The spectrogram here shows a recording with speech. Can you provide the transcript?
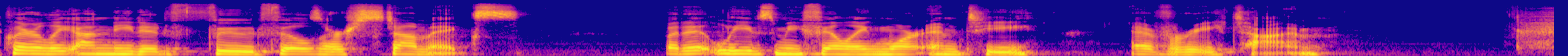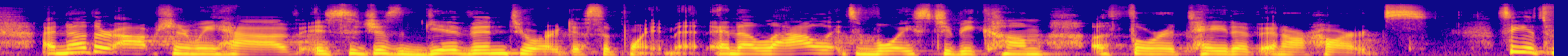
Clearly, unneeded food fills our stomachs, but it leaves me feeling more empty every time. Another option we have is to just give in to our disappointment and allow its voice to become authoritative in our hearts. See, it's,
